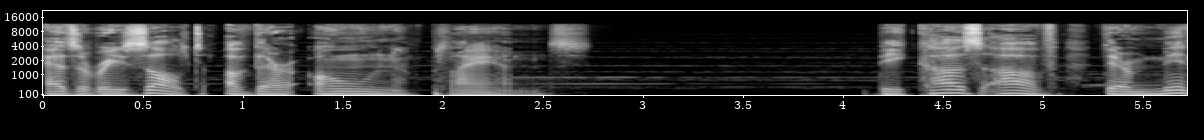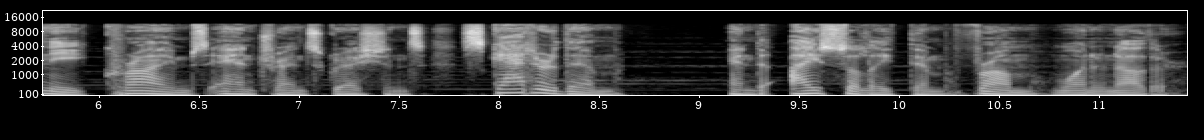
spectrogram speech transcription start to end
as a result of their own plans. Because of their many crimes and transgressions, scatter them and isolate them from one another.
